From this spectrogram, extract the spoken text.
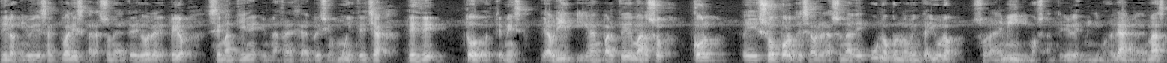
de los niveles actuales a la zona de 3 dólares, pero se mantiene en una franja de precios muy estrecha desde todo este mes de abril y gran parte de marzo, con eh, soportes ahora en la zona de 1,91, zona de mínimos, anteriores mínimos del año además,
